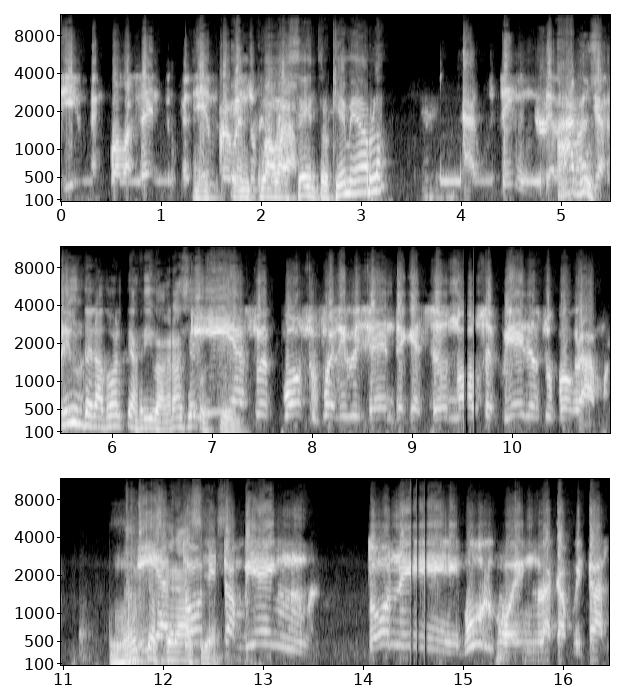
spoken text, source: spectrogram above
siempre, en Cuabacentro, que En, siempre en tu programa. Cuabacentro. ¿Quién me habla? Agustín, de la Guardia Agustín Arriba. de la Duarte Arriba. Gracias, Y Agustín. a su esposo Félix Vicente, que eso no se pierde en su programa. y Muchas a Tony también, Tony Burgo en la capital,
